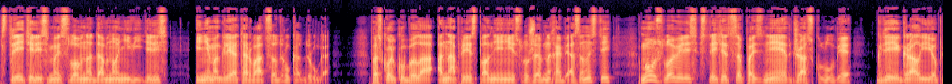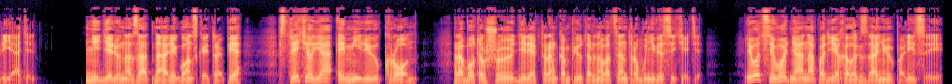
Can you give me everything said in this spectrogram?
Встретились мы, словно давно не виделись, и не могли оторваться друг от друга. Поскольку была она при исполнении служебных обязанностей, мы условились встретиться позднее в джаз-клубе, где играл ее приятель. Неделю назад на Орегонской тропе встретил я Эмилию Крон, работавшую директором компьютерного центра в университете. И вот сегодня она подъехала к зданию полиции,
